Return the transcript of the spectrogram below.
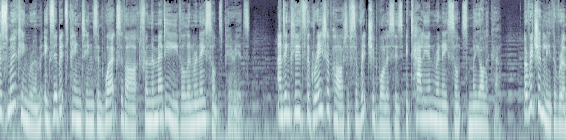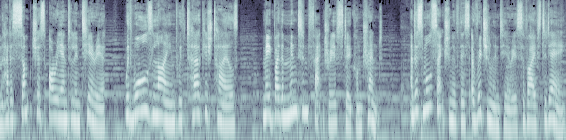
The smoking room exhibits paintings and works of art from the medieval and Renaissance periods and includes the greater part of Sir Richard Wallace's Italian Renaissance Maiolica. Originally, the room had a sumptuous oriental interior with walls lined with Turkish tiles made by the Minton factory of Stoke-on-Trent. And a small section of this original interior survives today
